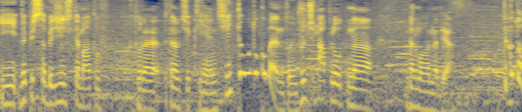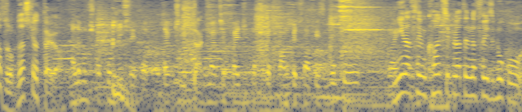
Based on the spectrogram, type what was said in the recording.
i wypisz sobie 10 tematów, które pytają cię klienci i to udokumentuj. Wrzuć upload na darmowe media. Tylko to zrób, zacznij od tego. ale mówisz o publicznej formie, tak? Czyli w Tak. tym momencie wejść na przykład fanpage na Facebooku, na Nie na swoim koncie prywatnym na Facebooku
